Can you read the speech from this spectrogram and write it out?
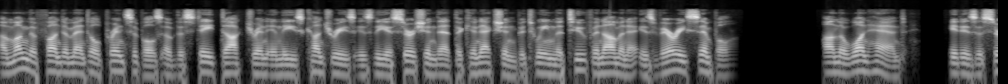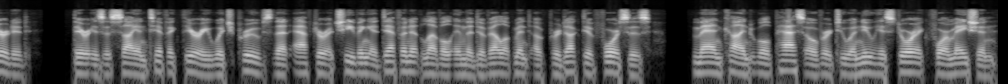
Among the fundamental principles of the state doctrine in these countries is the assertion that the connection between the two phenomena is very simple. On the one hand, it is asserted, there is a scientific theory which proves that after achieving a definite level in the development of productive forces, mankind will pass over to a new historic formation,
